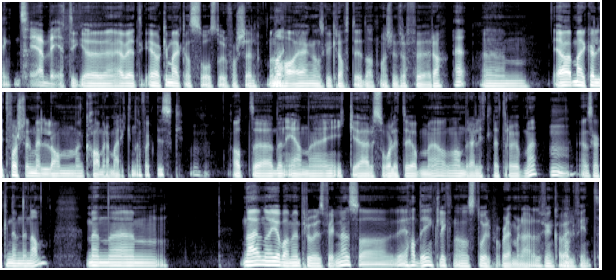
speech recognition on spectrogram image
tenkt? Jeg vet ikke. Jeg, vet, jeg har ikke merka så stor forskjell. Men Nei. nå har jeg en ganske kraftig datamaskin fra før av. Ja. Um, jeg har merka litt forskjell mellom kameramerkene, faktisk. Mm. At uh, den ene ikke er så lett å jobbe med, og den andre er litt lettere å jobbe med. Mm. Jeg skal ikke nevne navn. Men um, Nei, når jeg jobba med ProRes-filene, så vi hadde egentlig ikke noen store problemer der. Det funka veldig fint.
